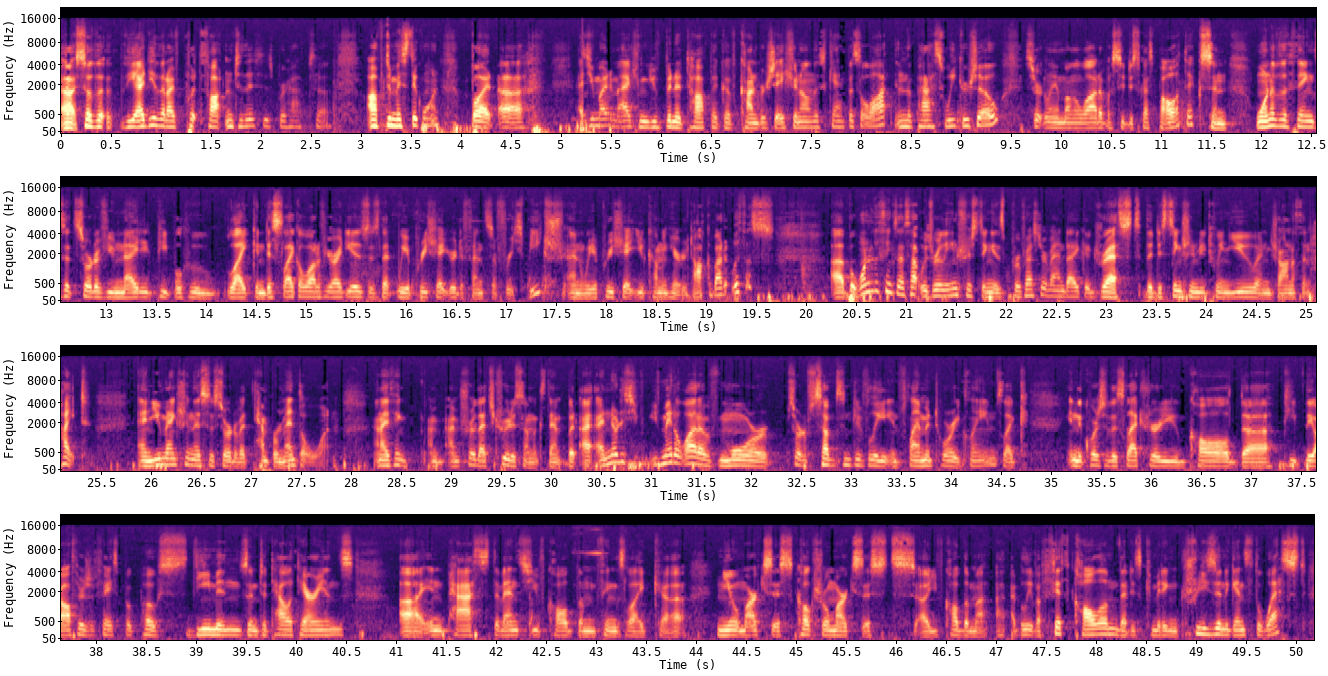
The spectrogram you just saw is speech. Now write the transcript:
Uh, so the the idea that I've put thought into this is perhaps a optimistic one, but uh, as you might imagine, you've been a topic of conversation on this campus a lot in the past week or so. Certainly among a lot of us who discuss politics. And one of the things that sort of united people who like and dislike a lot of your ideas is that we appreciate your defense of free speech, and we appreciate you coming here to talk about it with us. Uh, but one of the things I thought was really interesting is Professor Van Dyke addressed the distinction between you and Jonathan Haidt. And you mentioned this as sort of a temperamental one. And I think, I'm, I'm sure that's true to some extent, but I, I noticed you've, you've, made a lot of more sort of substantively inflammatory claims. Like in the course of this lecture, you called uh, the authors of Facebook posts demons and totalitarians. Uh, in past events, you've called them things like uh, neo-Marxists, cultural Marxists. Uh, you've called them, a, I believe, a fifth column that is committing treason against the West.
